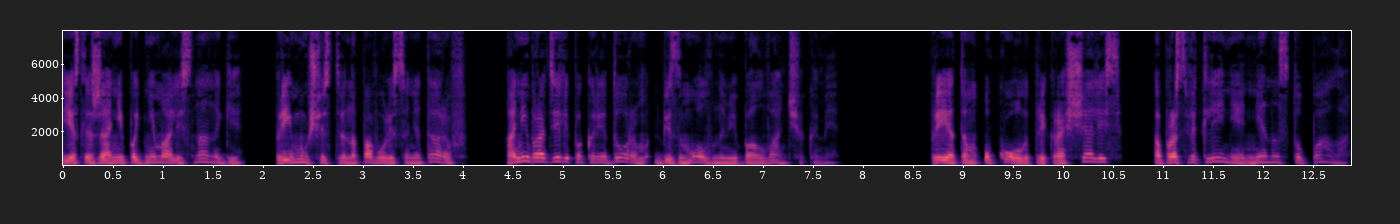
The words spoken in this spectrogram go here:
Если же они поднимались на ноги, преимущественно по воле санитаров, они бродили по коридорам безмолвными болванчиками. При этом уколы прекращались, а просветление не наступало.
